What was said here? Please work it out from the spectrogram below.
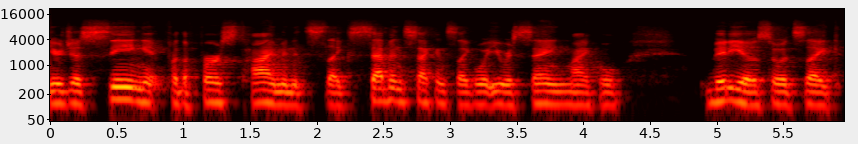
you're just seeing it for the first time and it's like 7 seconds like what you were saying, Michael, video. So it's like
